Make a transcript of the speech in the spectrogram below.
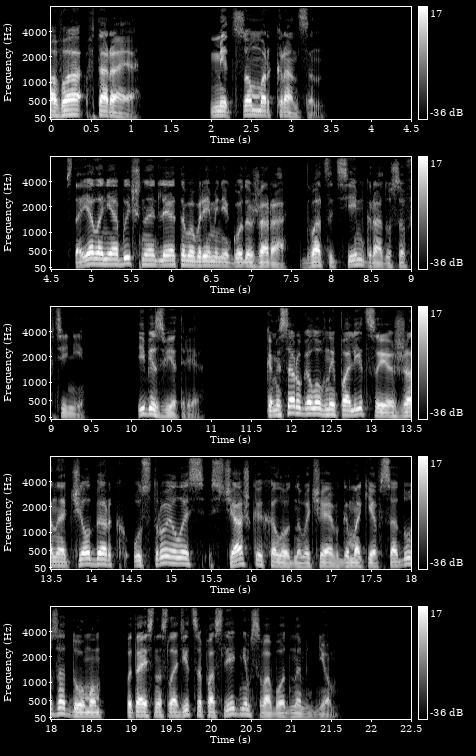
Глава вторая. Мидсоммар Крансон. Стояла необычная для этого времени года жара, 27 градусов в тени. И безветрие. Комиссар уголовной полиции Жанна Челберг устроилась с чашкой холодного чая в гамаке в саду за домом, пытаясь насладиться последним свободным днем.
